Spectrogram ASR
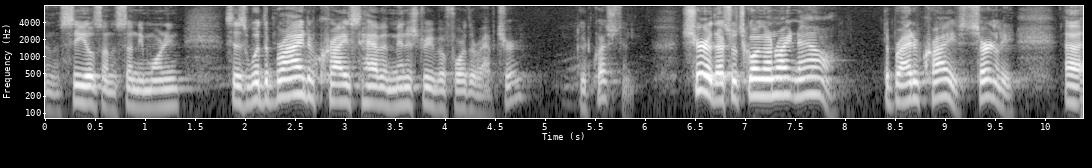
on the seals on a Sunday morning says, Would the bride of Christ have a ministry before the rapture? Good question. Sure, that's what's going on right now. The bride of Christ, certainly. Uh,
